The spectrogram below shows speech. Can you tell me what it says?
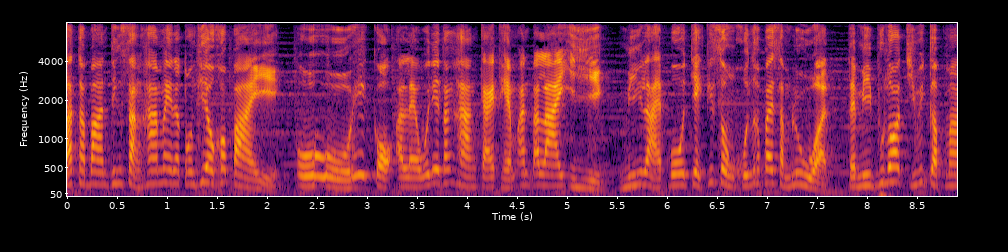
รัฐบาลจึงสั่งห้ามไม่ให้นักท่องเที่ยวเข้าไป โอ้โหเกาะอะไรวะเนี่ยทั้งห่างไกลแถมอันตรายอีก มีหลายโปรเจกต์ที่ส่งคนเข้าไปสำรวจ แต่มีผู้รอดชีวิตกลับมา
